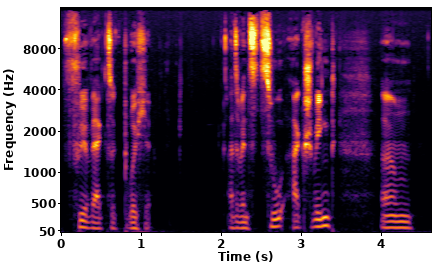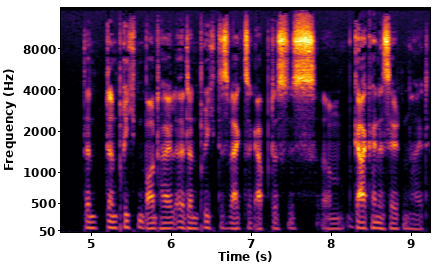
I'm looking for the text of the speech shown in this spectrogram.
für Werkzeugbrüche. Also wenn es zu arg schwingt, ähm, dann, dann bricht ein Bauteil, äh, dann bricht das Werkzeug ab. Das ist ähm, gar keine Seltenheit.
